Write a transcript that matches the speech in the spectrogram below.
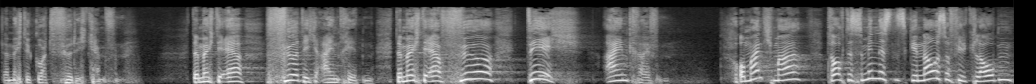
da möchte Gott für dich kämpfen. Da möchte er für dich eintreten. Da möchte er für dich eingreifen. Und manchmal braucht es mindestens genauso viel Glauben,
